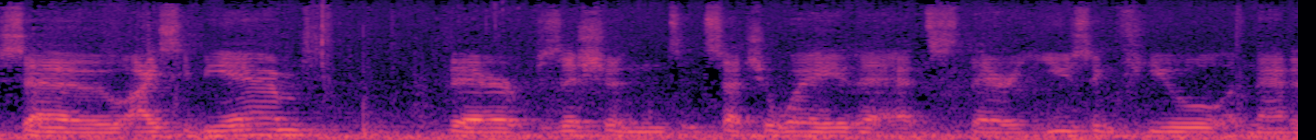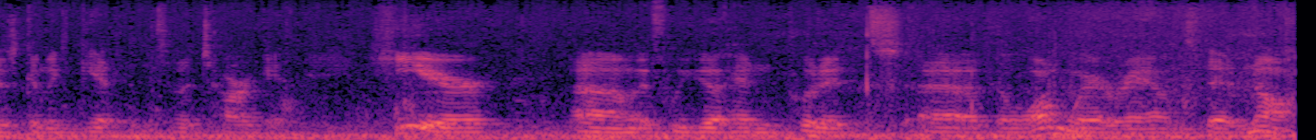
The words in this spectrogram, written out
So ICBM, they're positioned in such a way that they're using fuel and that is going to get them to the target. Here, um, if we go ahead and put it uh, the long way around, they're not.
